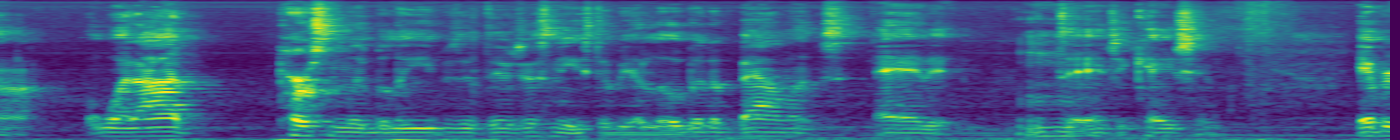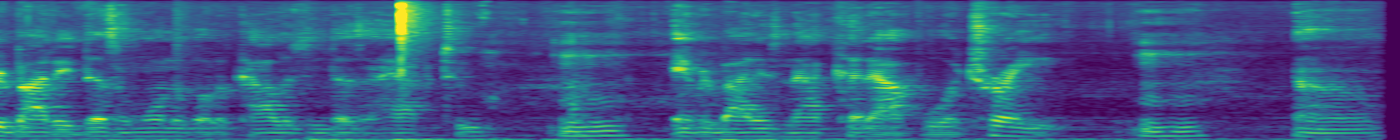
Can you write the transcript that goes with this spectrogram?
Uh, what I personally believe is that there just needs to be a little bit of balance added to education. Everybody doesn't want to go to college and doesn't have to. Everybody's not cut out for a trade. Um,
